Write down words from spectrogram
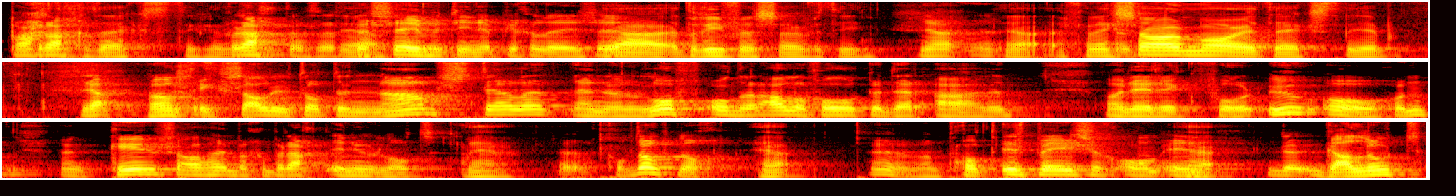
Prachtige tekst. Prachtig, dat Ja. vers 17 heb je gelezen. hè? Ja, 3 vers 17. Ja, eh, Ja, dat vind ik zo'n mooie tekst. Die heb ik- ja, want ik zal u tot een naam stellen en een lof onder alle volken der aarde, wanneer ik voor uw ogen een keer zal hebben gebracht in uw lot. ja, Dat komt ook nog. ja, Ja, want God is bezig om in Ja. de galut,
